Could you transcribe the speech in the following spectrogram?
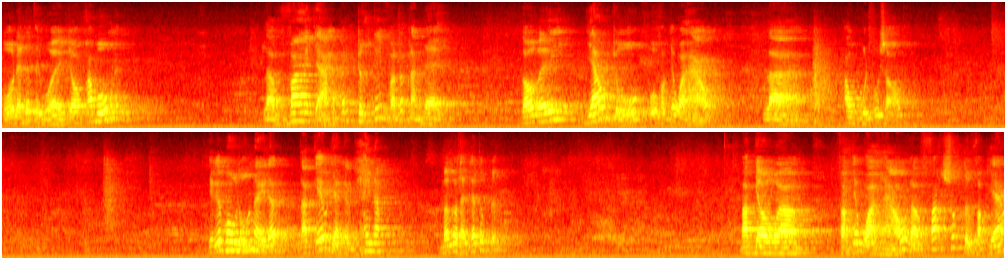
của đại đức Thiện Huệ cho khóa 4 đó, là va chạm một cách trực tiếp và rất nặng nề đối với giáo chủ của Phật giáo Hòa Hảo là ông Quỳnh Phú Sổ. Và cái mâu thuẫn này đó đã kéo dài gần 2 năm mới có thể kết thúc được. Mặc dầu à, Phật giáo Hòa Hảo là phát xuất từ Phật giáo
